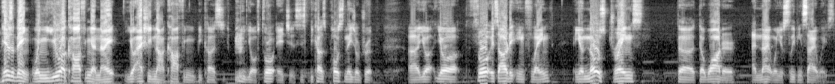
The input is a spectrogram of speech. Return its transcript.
here's the thing: when you are coughing at night, you're actually not coughing because your throat itches. It's because post nasal drip. Uh, your your throat is already inflamed, and your nose drains the the water at night when you're sleeping sideways.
